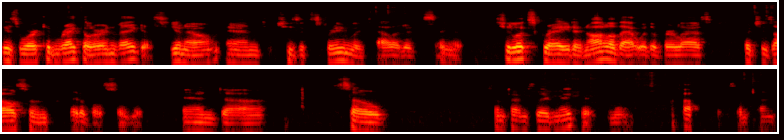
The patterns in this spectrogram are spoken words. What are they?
is working regular in Vegas, you know, and she's extremely talented singer. She looks great, and all of that with a burlesque but she's also an incredible singer. And uh, so sometimes they make it, you know, tough, sometimes.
